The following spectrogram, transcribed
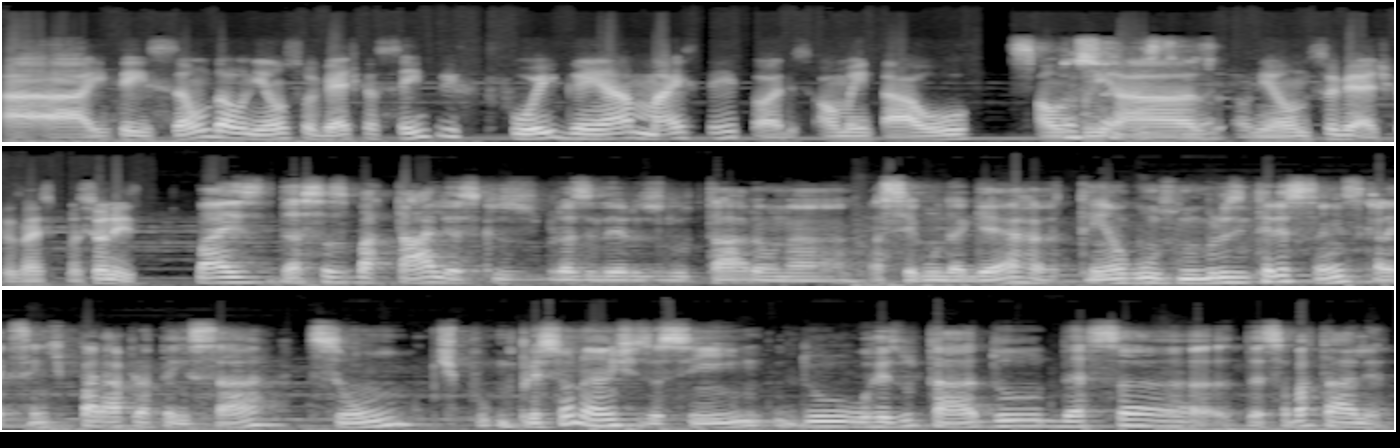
a, a intenção da União Soviética sempre foi ganhar mais territórios, aumentar o, a, uni, as- né? a União Soviética, né, expansionista. Mas dessas batalhas que os brasileiros lutaram na, na Segunda Guerra, tem alguns números interessantes, cara, que se a gente parar pra pensar, são, tipo, impressionantes, assim, do resultado dessa, dessa batalha.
